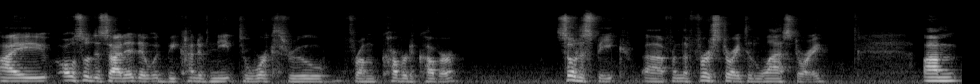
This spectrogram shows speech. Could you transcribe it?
I also decided it would be kind of neat to work through from cover to cover, so to speak, uh, from the first story to the last story. Um,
